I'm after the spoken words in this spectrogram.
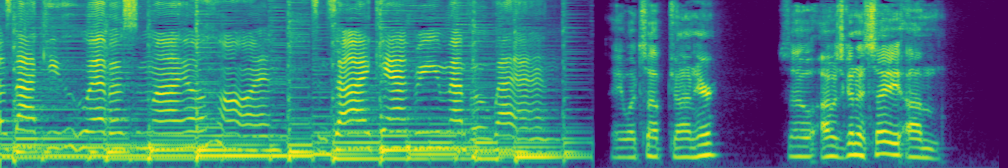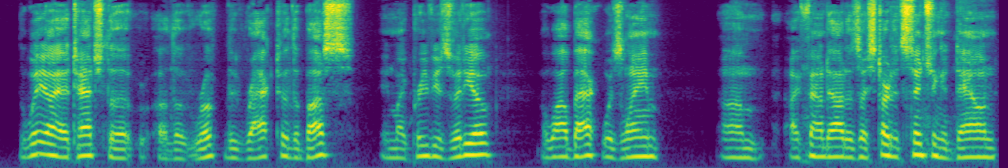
you ever smile on? Since I can't remember when. Hey, what's up, Jon here. So I was gonna say, um, the way I attached the uh, the ro- the rack to the bus in my previous video a while back was lame. Um, I found out as I started cinching it down,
